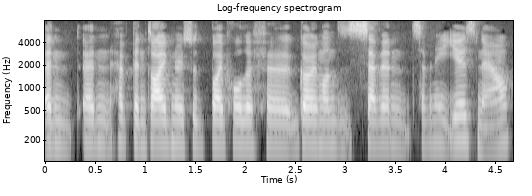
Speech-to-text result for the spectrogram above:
and and have been diagnosed with bipolar for going on seven seven eight years now,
